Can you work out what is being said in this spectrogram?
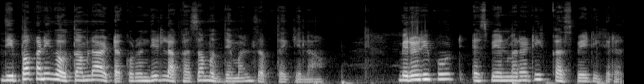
दीपक आणि गौतमला अटक करून दीड लाखाचा मुद्देमाल जप्त केला. Bureau report S B N Marathi Kasabe Digraj.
